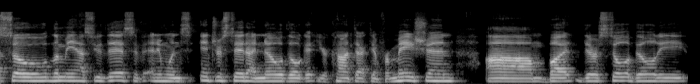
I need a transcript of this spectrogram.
so let me ask you this: If anyone's interested, I know they'll get your contact information, um, but there's still ability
